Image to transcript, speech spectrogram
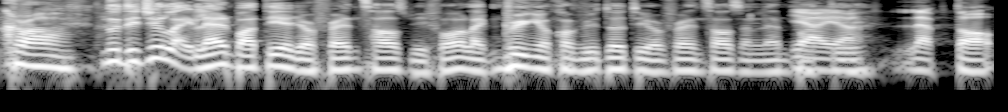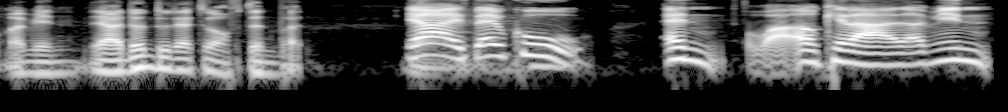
StarCraft. No, did you like land party at your friend's house before? Like bring your computer to your friend's house and land Yeah, party? yeah. Laptop. I mean, yeah, I don't do that too often, but Yeah, it's damn cool. And wow, okay lah. I mean,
